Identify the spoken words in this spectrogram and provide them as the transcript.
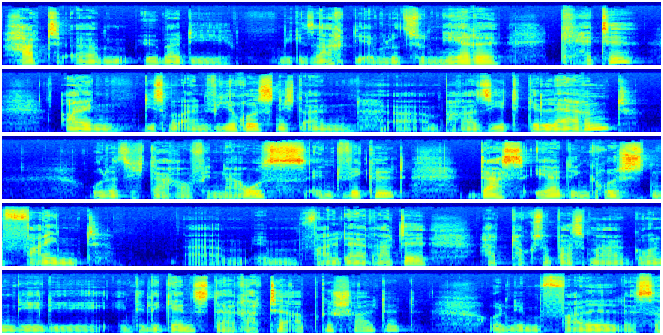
hat ähm, über die, wie gesagt, die evolutionäre Kette ein, diesmal ein Virus, nicht ein äh, Parasit, gelernt oder sich darauf hinaus entwickelt, dass er den größten Feind ähm, im Fall der Ratte hat Toxoplasma gondii die Intelligenz der Ratte abgeschaltet und im Fall des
